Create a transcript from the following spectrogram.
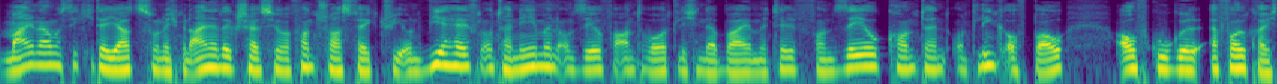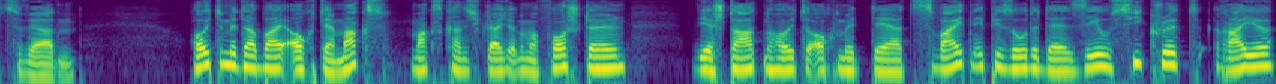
Mein Name ist Nikita Yatsu und ich bin einer der Geschäftsführer von Trust Factory und wir helfen Unternehmen und SEO-Verantwortlichen dabei, mithilfe von SEO, Content und Linkaufbau auf Google erfolgreich zu werden. Heute mit dabei auch der Max. Max kann sich gleich auch nochmal vorstellen. Wir starten heute auch mit der zweiten Episode der SEO Secret Reihe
